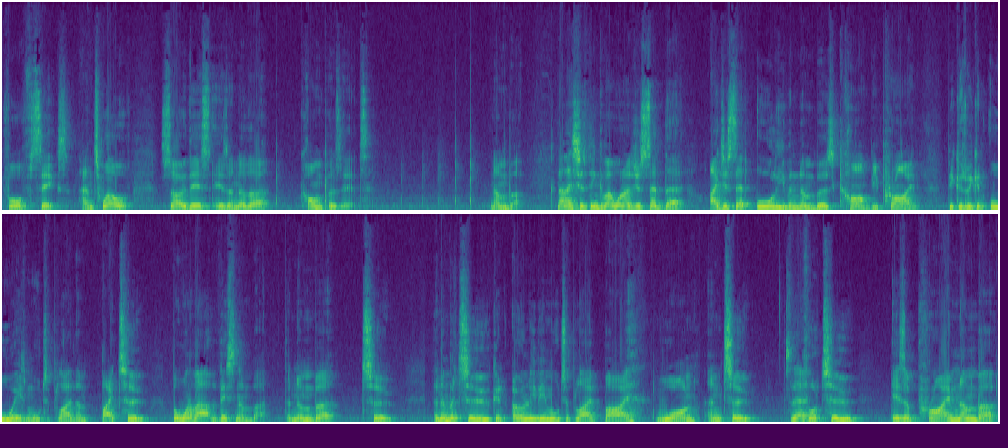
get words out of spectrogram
4, 6 and 12. So this is another composite number. Now let's just think about what I just said there. I just said all even numbers can't be prime because we can always multiply them by 2. But what about this number, the number 2? The number 2 can only be multiplied by 1 and 2. So therefore 2 is a prime number.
